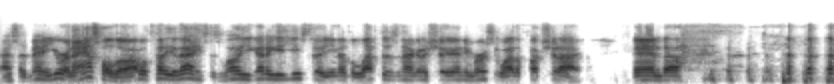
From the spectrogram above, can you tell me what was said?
i said man you're an asshole though i will tell you that he says well you got to get used to it you know the left is not going to show you any mercy why the fuck should i and uh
